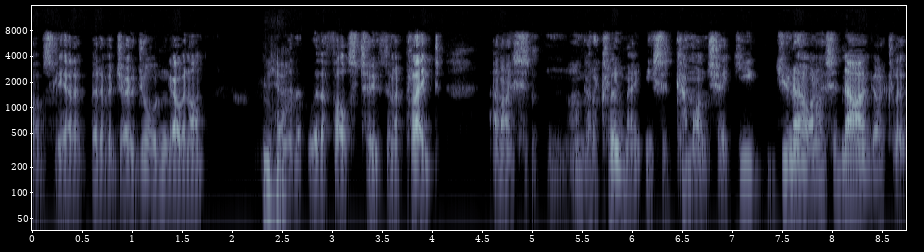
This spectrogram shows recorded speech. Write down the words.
obviously had a bit of a Joe Jordan going on yeah. with, a, with a false tooth and a plate. And I said, I ain't got a clue, mate. He said, come on, Shakey, do you know? And I said, no, I ain't got a clue.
